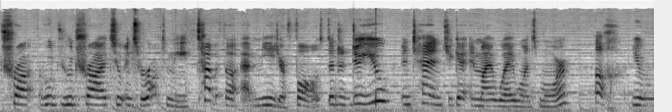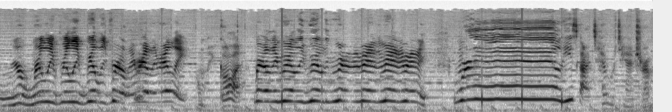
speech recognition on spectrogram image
try, who, who tried to interrupt me, Tabitha at Meteor Falls. Do, you intend to get in my way once more? Ugh, you're, you're really, really, really, really, really, really, oh my god. Really, really, really, really, really, really, really, really, he's got a temper tantrum.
